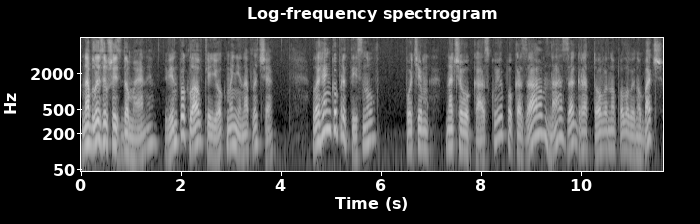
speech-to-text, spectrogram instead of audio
Наблизившись до мене, він поклав кийок мені на плече. Легенько притиснув, потім, наче указкою, показав на загратовану половину. Бач,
